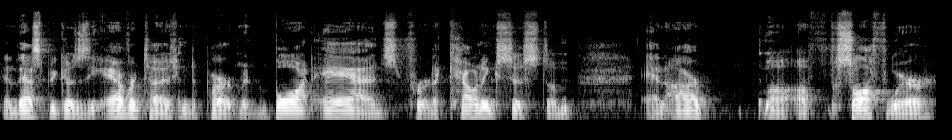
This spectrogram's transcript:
And that's because the advertising department bought ads for an accounting system and our uh, software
